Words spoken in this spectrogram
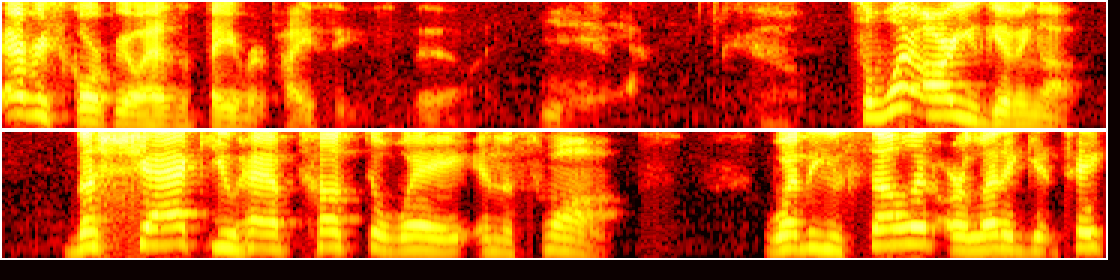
Every Scorpio has a favorite Pisces. Like- Yeah. So, what are you giving up? The shack you have tucked away in the swamps, whether you sell it or let it get taken.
